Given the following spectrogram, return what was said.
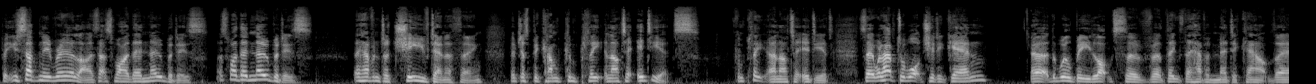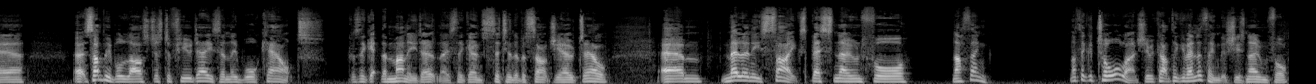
But you suddenly realise that's why they're nobodies. That's why they're nobodies. They haven't achieved anything. They've just become complete and utter idiots. Complete and utter idiots. So we'll have to watch it again. Uh, there will be lots of uh, things. They have a medic out there. Uh, some people last just a few days and they walk out because they get the money, don't they? So they go and sit in the Versace hotel. Um, Melanie Sykes, best known for nothing. Nothing at all, actually. We can't think of anything that she's known for,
